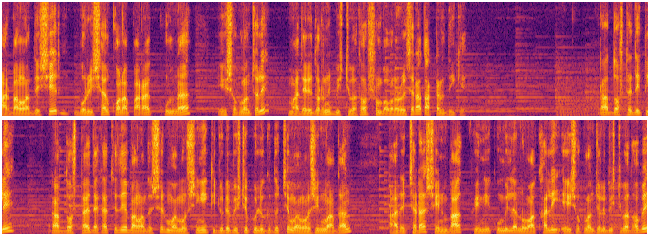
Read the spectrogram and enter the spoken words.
আর বাংলাদেশের বরিশাল, কলাপাড়া, খুলনা এই সকল অঞ্চলে মাঝারি ধরনের বৃষ্টিপাত হওয়ার সম্ভাবনা রয়েছে রাত আটটার দিকে। রাত দশটায় দেখলে, রাত দশটায় দেখা যাচ্ছে যে বাংলাদেশের ময়মনসিংহে কিছুটা বৃষ্টি পরিলক্ষিত হচ্ছে ময়মনসিংহ, মাদান, আর এছাড়া সেনবাগ, ফেনী, কুমিল্লা, নোয়াখালী এই সকল অঞ্চলে বৃষ্টিপাত হবে।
